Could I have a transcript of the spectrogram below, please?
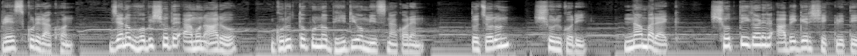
প্রেস করে রাখুন, যেন ভবিষ্যতে এমন আরও গুরুত্বপূর্ণ ভিডিও মিস না করেন। তো চলুন শুরু করি। নাম্বার এক, সত্যিকারের আবেগের স্বীকৃতি।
